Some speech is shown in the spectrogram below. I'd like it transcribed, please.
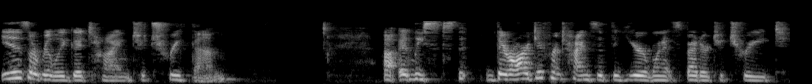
is a really good time to treat them. Uh, at least there are different times of the year when it's better to treat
